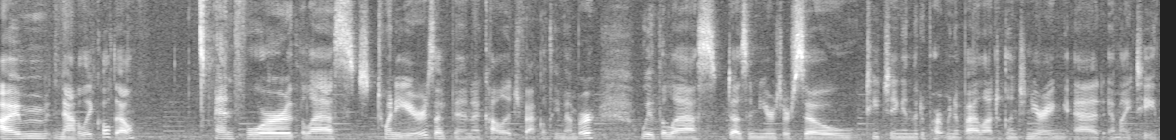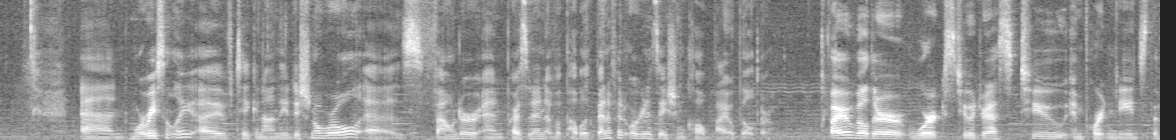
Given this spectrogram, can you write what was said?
I'm Natalie Kuldell. And for the last 20 years, I've been a college faculty member with the last dozen years or so teaching in the Department of Biological Engineering at MIT. And more recently, I've taken on the additional role as founder and president of a public benefit organization called BioBuilder. BioBuilder works to address two important needs. The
